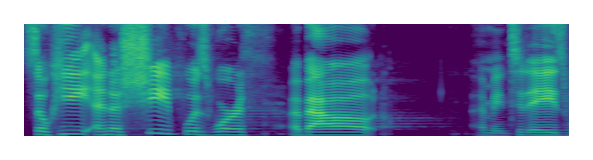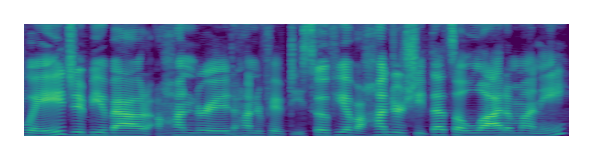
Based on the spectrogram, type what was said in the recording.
So he, and a sheep was worth about, I mean, today's wage, it'd be about 100, 150. So if you have 100 sheep, that's a lot of money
